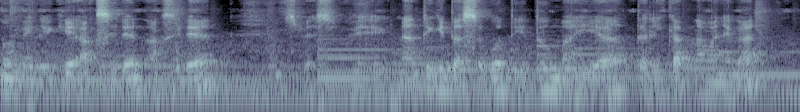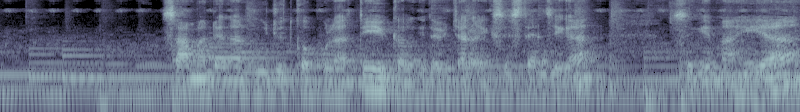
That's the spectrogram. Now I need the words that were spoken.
memiliki aksiden-aksiden spesifik. Nanti kita sebut itu mahia terikat namanya kan. Sama dengan wujud kopulatif kalau kita bicara eksistensi kan. Segi mahia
